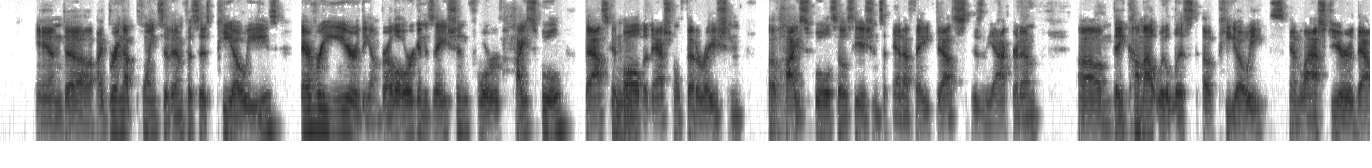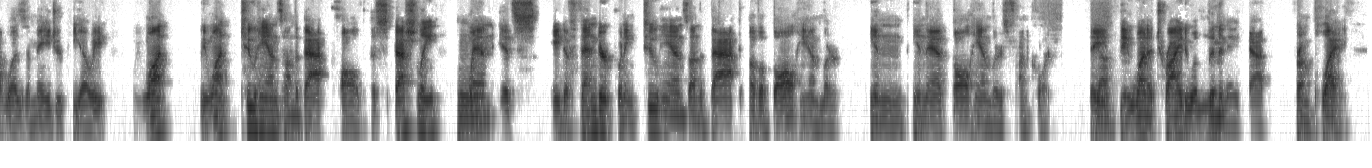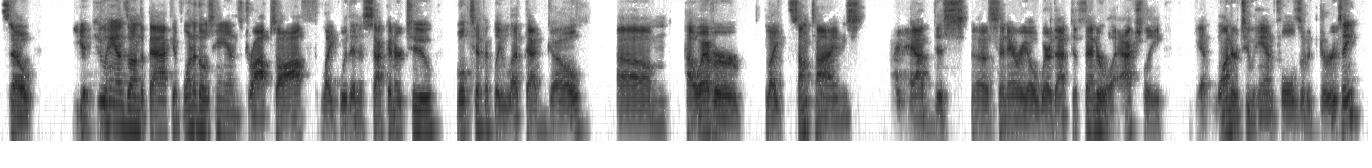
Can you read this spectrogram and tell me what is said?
And uh, I bring up points of emphasis, POEs. Every year, the umbrella organization for high school basketball, the National Federation of High School Associations, NFHS is the acronym. Um, they come out with a list of POEs, and last year that was a major POE. We want we want two hands on the back called, especially Mm. when it's a defender putting two hands on the back of a ball handler in in that ball handler's front court. They Yeah. they want to try to eliminate that from play. So you get two hands on the back. If one of those hands drops off, like within a second or two, we'll typically let that go. Um, however, like sometimes I've had this uh, scenario where that defender will actually get one or two handfuls of a jersey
